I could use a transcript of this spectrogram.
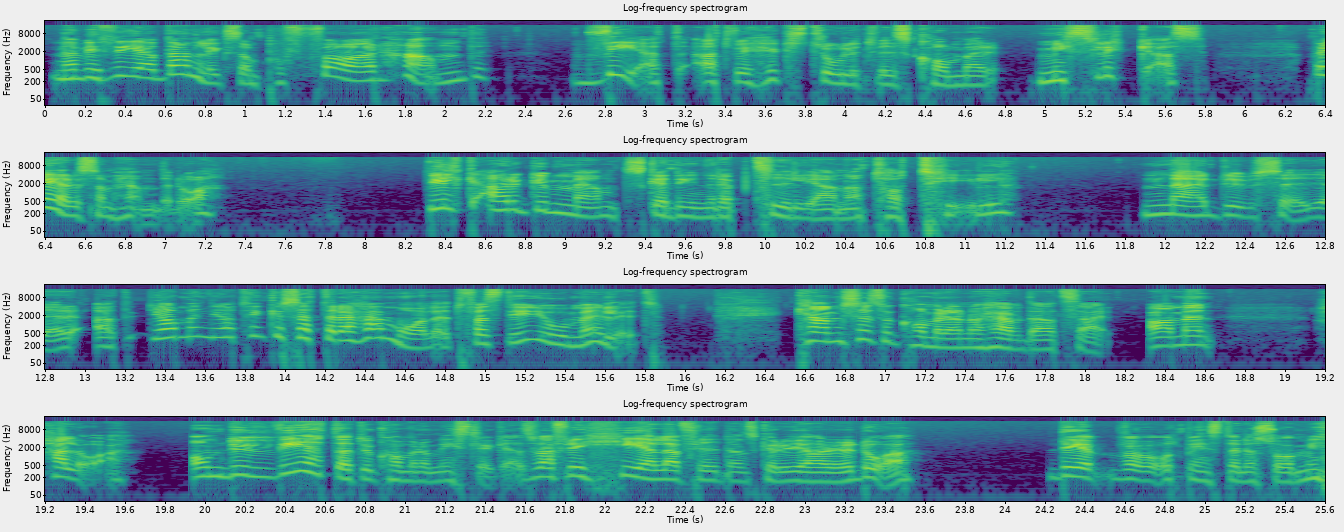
när vi redan liksom på förhand vet att vi högst troligtvis kommer misslyckas, vad är det som händer då? Vilka argument ska din reptilhjärna ta till när du säger att ja, men jag tänker sätta det här målet, fast det är ju omöjligt. Kanske så kommer den att hävda att så här, ja, men hallå, om du vet att du kommer att misslyckas, varför i hela friden ska du göra det då? Det var åtminstone så min,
